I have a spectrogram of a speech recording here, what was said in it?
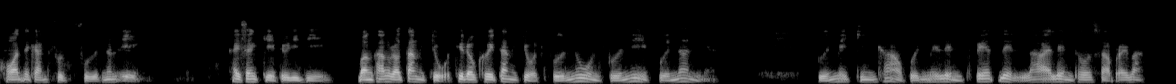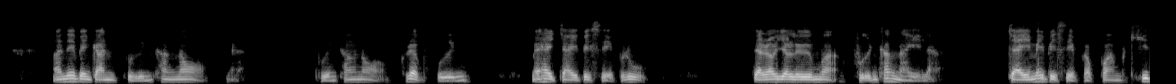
คอร์สในการฝึกฝืนนั่นเอง ให้สังเกตดูดีๆ บางครั้งเราตั้งโจทย์ที่เราเคยตั้งโจทย์ฝืนนู่น ฝืนนี่ฝืนนั่นเนี่ย ฝืนไม่กินข้าวฝืนไม่เล่นเฟซเล่นไลน์เล่นโทรศัพท์อะไรบ้าง อันนี้เป็นการฝืนข้างนอกนะฝืนข้างนอกเรียกฝืน ไม่ให้ใจไปเสพรูป แต่เราอย่าลืมว่าฝืนข้างในล่ะ ใจไม่ไปเสพกับความคิด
